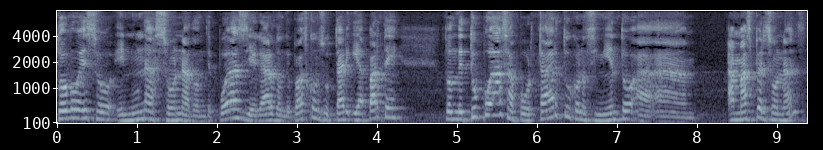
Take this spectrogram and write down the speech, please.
todo eso en una zona donde puedas llegar, donde puedas consultar y aparte donde tú puedas aportar tu conocimiento a, más personas,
